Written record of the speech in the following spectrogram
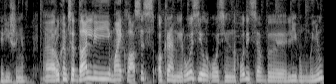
рішення. Е, Рухаємося далі. My Classes, окремий розділ. Ось він знаходиться в лівому меню.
